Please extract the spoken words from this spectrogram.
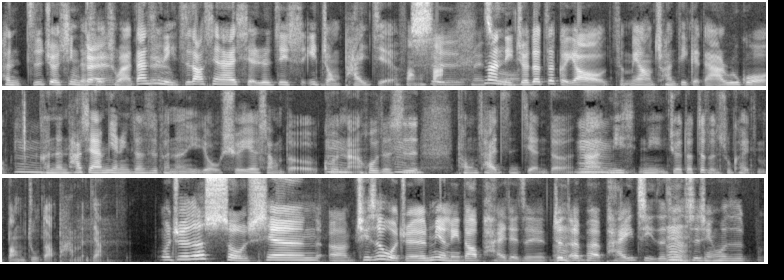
很直觉性的写出来，但是你知道现在写日记是一种排解方法，那你觉得这个要怎么样传递给大家？如果可能他现在面临的是可能有学业上的困难，或者是同才之间的，那你你觉得这本书可以怎么帮助到他们这样子？我觉得首先，呃，其实我觉得面临到排解这件，就呃排排挤这件事情，或者是不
